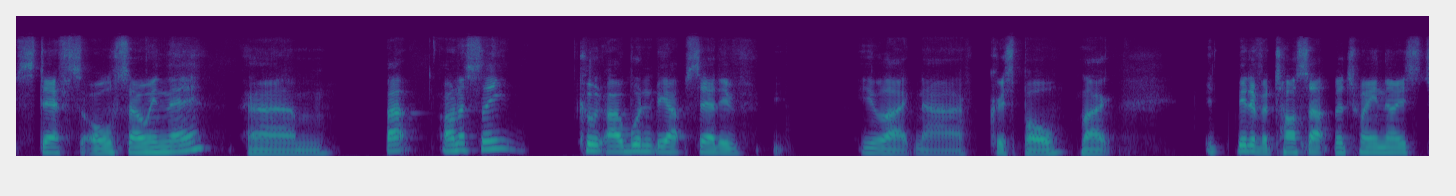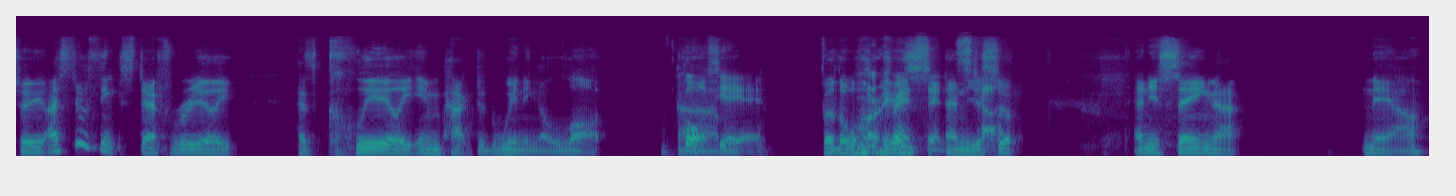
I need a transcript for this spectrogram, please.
Steph's also in there. Um, but honestly, could I wouldn't be upset if you're like, nah, Chris Paul. Like, a bit of a toss up between those two. I still think Steph really has clearly impacted winning a lot. Of course, um, yeah, yeah. For the Warriors, and you're so, and you're seeing that now,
